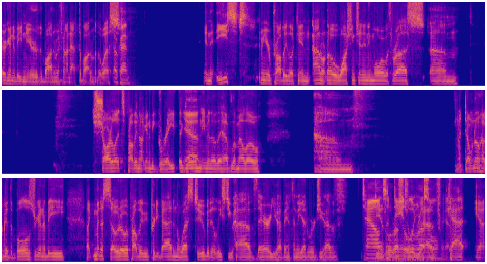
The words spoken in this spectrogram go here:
they're going to be near the bottom, if not at the bottom of the West. Okay. in the East, I mean, you're probably looking. I don't know Washington anymore with Russ. Um, Charlotte's probably not going to be great again, even though they have LaMelo. Um, I don't know how good the Bulls are going to be. Like Minnesota would probably be pretty bad in the West too, but at least you have there. You have Anthony Edwards. You have Towns D'Angelo and Russell. D'Angelo you Russell. have yeah. Cat. Yeah,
